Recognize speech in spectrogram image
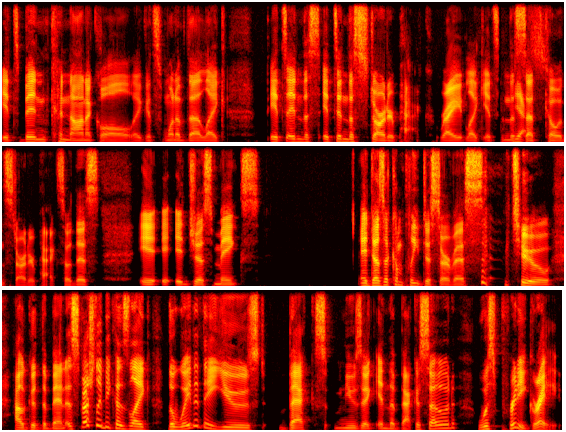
it's been canonical. Like it's one of the like it's in the it's in the starter pack right like it's in the yes. Seth Cohen starter pack so this it, it, it just makes it does a complete disservice to how good the band especially because like the way that they used beck's music in the Beck episode was pretty great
